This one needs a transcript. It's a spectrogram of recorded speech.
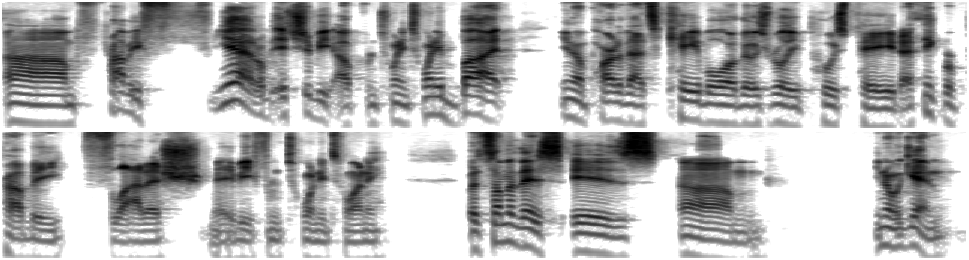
Um, probably, yeah, it'll, it should be up from 2020, but you know, part of that's cable or those really postpaid. I think we're probably flattish maybe from 2020, but some of this is, um, you know, again,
